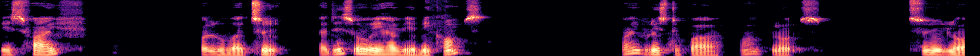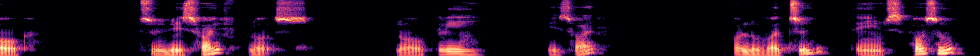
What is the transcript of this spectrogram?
base 5 all over 2. And this what we have here becomes 5 raised to power 1 plus 2 log 2 base 5 plus log 3 base 5 all over 2 times also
